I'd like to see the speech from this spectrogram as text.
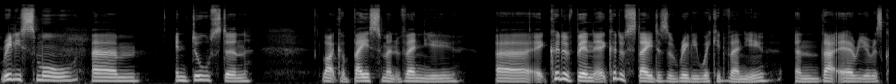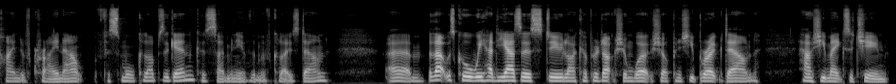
really small um, in dalston like a basement venue. Uh, it could have been it could have stayed as a really wicked venue and that area is kind of crying out for small clubs again because so many of them have closed down um, but that was cool. We had Yazzus do like a production workshop, and she broke down how she makes a tune,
